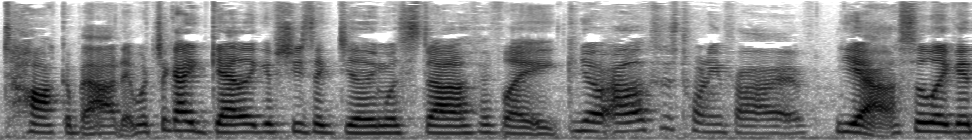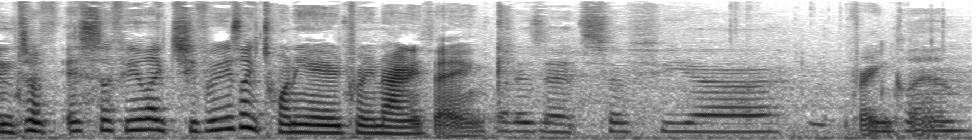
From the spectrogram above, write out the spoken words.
talk about it. Which like I get like if she's like dealing with stuff, if like No, Alex is 25. yeah. So like and is Sophia like Sophia's like twenty eight or twenty nine, I think. What is it? Sophia. Franklin.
